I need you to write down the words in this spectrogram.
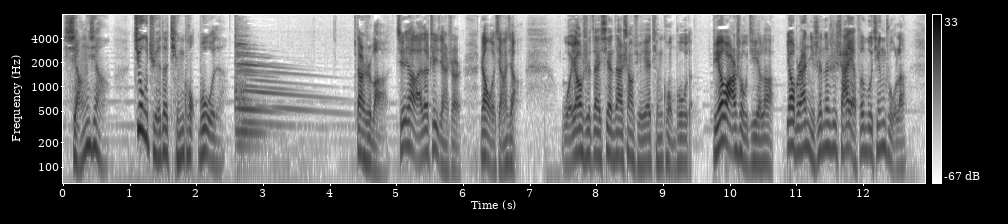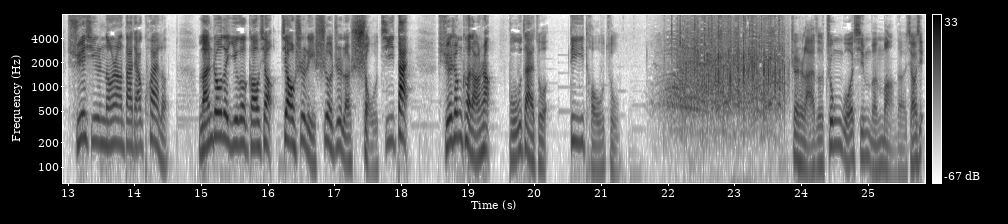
想想就觉得挺恐怖的。但是吧，接下来的这件事儿让我想想，我要是在现在上学也挺恐怖的。”别玩手机了，要不然你真的是啥也分不清楚了。学习能让大家快乐。兰州的一个高校教室里设置了手机袋，学生课堂上不再做低头族。这是来自中国新闻网的消息。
